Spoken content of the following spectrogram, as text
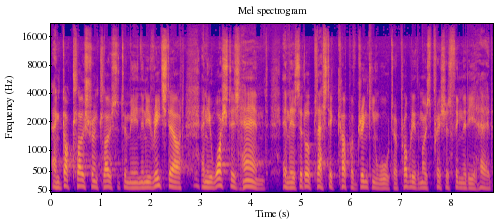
and got closer and closer to me. And then he reached out and he washed his hand in his little plastic cup of drinking water. Probably the most precious thing that he had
